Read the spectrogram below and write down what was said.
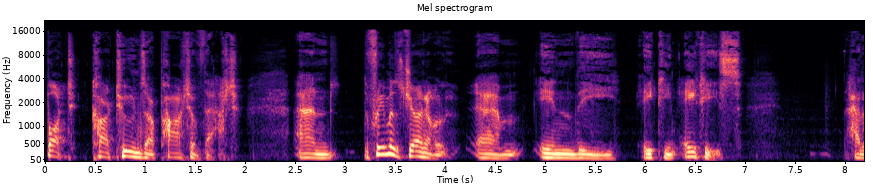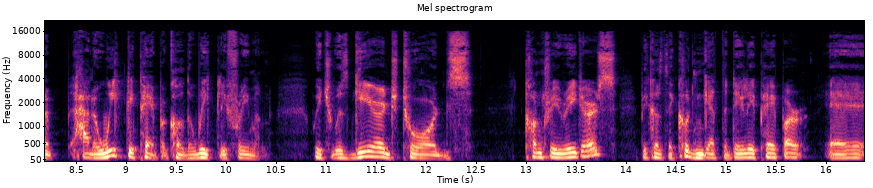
but cartoons are part of that. And the Freeman's Journal um, in the 1880s had a had a weekly paper called the Weekly Freeman, which was geared towards country readers because they couldn't get the daily paper uh,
